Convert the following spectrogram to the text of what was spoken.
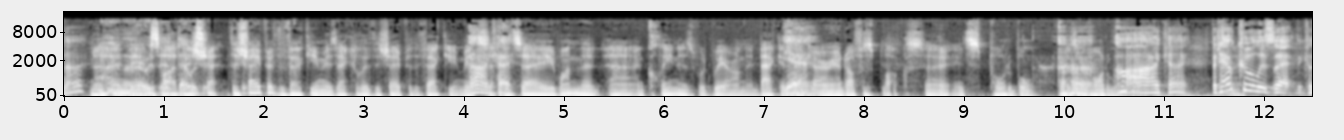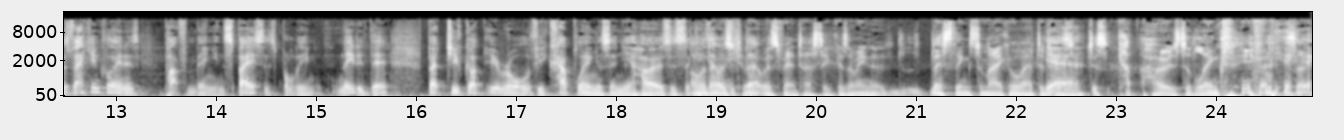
No No, No, no, the, it was- the, that the, was- sha- the shape of the vacuum is actually the shape of the vacuum. It's, Ah, okay. it's a one that uh, cleaners would wear on their back as Yeah. they go around office blocks. So it's portable. It's Uh-huh. portable. Ah, okay. But how cool is that? Because vacuum cleaners, apart from being in space, it's probably needed there. But you've got your all of your couplings and your hoses that can Oh, that go was into that it. was fantastic because I mean, uh, less things to make. All I had to do Yeah. is just cut the hose to the length, you know, so,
